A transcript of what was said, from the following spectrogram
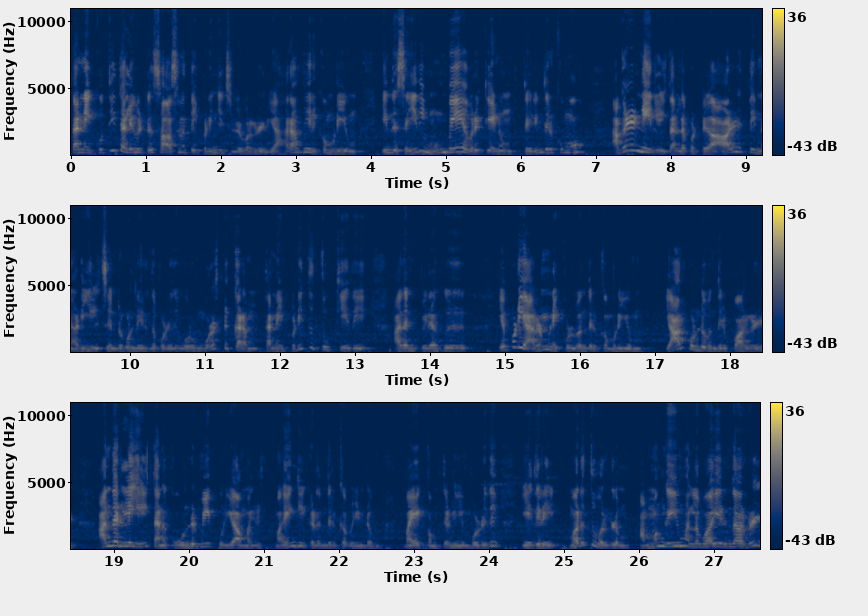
தன்னை குத்தி தள்ளிவிட்டு சாசனத்தை பிடுங்கிச் சென்றவர்கள் யாராக இருக்க முடியும்? இந்த செய்தி முன்பே அவருக்கேனும் தெரிந்திருக்குமோ? அகழ நீரில் தள்ளப்பட்டு ஆழத்தின் அடியில் சென்று கொண்டிருந்த பொழுது ஒரு முரட்டுக்கரம் தன்னை பிடித்து தூக்கியது. அதன் பிறகு எப்படி அரண்மனைக்குள் வந்திருக்க முடியும்? யார் கொண்டு வந்திருப்பார்கள்? அந்த நிலையில் தனக்கு ஒன்றுமே புரியாமல் மயங்கி கிடந்திருக்க வேண்டும். மயக்கம் தெளியும் பொழுது எதிரே மருத்துவர்களும் அம்மங்கையும் அல்லவா இருந்தார்கள்?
